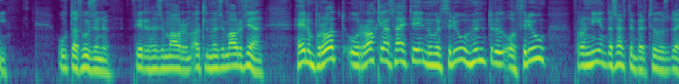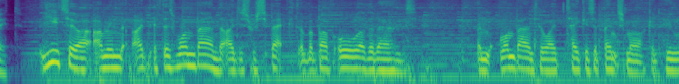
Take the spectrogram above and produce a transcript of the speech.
í útashúsinu fyrir þessum árum, öllum þessum árum síðan. Heyrum brot úr Rocklandsætti nr. 303 frá 9. september 2001. You two, I, I mean, I, if there's one band that I just respect above all other bands, and one band who I take as a benchmark and who,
